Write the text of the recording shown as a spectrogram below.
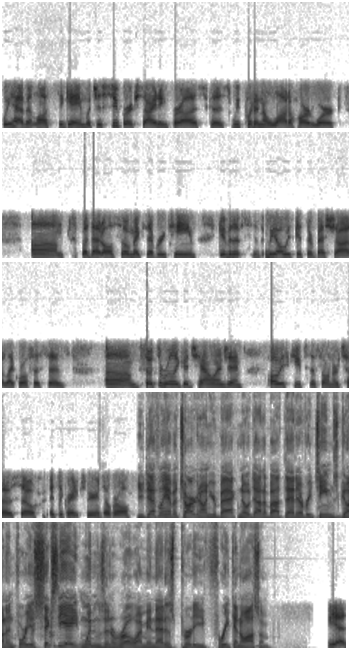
we haven't lost a game, which is super exciting for us because we put in a lot of hard work. Um, but that also makes every team give it. A, we always get their best shot, like Rolfs says. Um, so it's a really good challenge, and always keeps us on our toes. So it's a great experience overall. You definitely have a target on your back, no doubt about that. Every team's gunning for you. 68 wins in a row. I mean, that is pretty freaking awesome. Yes,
